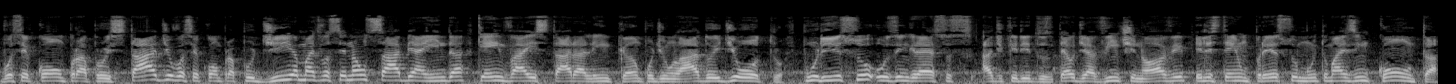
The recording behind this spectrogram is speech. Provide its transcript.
Você compra para o estádio, você compra por dia, mas você não sabe ainda quem vai estar ali em campo de um lado e de outro. Por isso, os ingressos adquiridos até o dia 29, eles têm um preço muito mais em conta.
